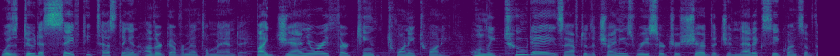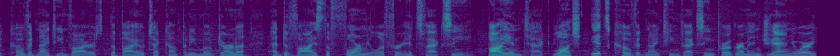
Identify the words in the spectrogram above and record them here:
was due to safety testing and other governmental mandate. By January 13, 2020, only two days after the Chinese researchers shared the genetic sequence of the COVID 19 virus, the biotech company Moderna had devised the formula for its vaccine. BioNTech launched its COVID 19 vaccine program in January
